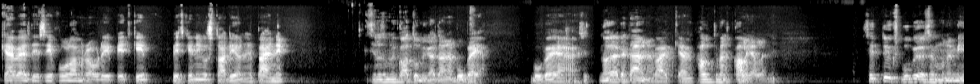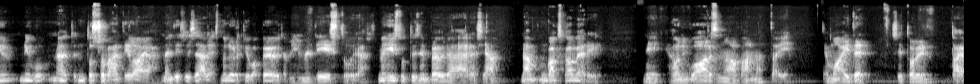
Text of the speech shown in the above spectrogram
käveltiin siinä Fulham Roadia pitkin, pitkin niin stadionin päin, niin siinä on semmoinen katu, mikä on täynnä bubeja. bubeja ja sit, ne on aika täynnä kaikkia. Haluttiin mennä kaljalle, niin sitten yksi bubi oli semmoinen, mihin niin näytti, että tuossa on vähän tilaa ja mentiin sisälle. Ja sitten me löydettiin jopa pöytä, mihin mentiin istua. Ja sitten me istuttiin sen pöydän ääressä. Ja nämä mun kaksi kaveria, niin he on niin Arsenal-kannattajia. Ja mä itse sitten olin, tai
